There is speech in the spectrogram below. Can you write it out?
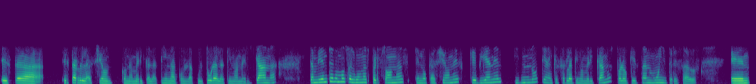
esta, esta relación con América Latina, con la cultura latinoamericana. También tenemos algunas personas en ocasiones que vienen y no tienen que ser latinoamericanos, pero que están muy interesados en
